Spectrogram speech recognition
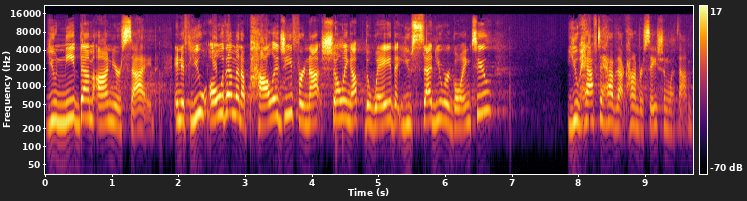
you need them on your side. And if you owe them an apology for not showing up the way that you said you were going to, you have to have that conversation with them.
